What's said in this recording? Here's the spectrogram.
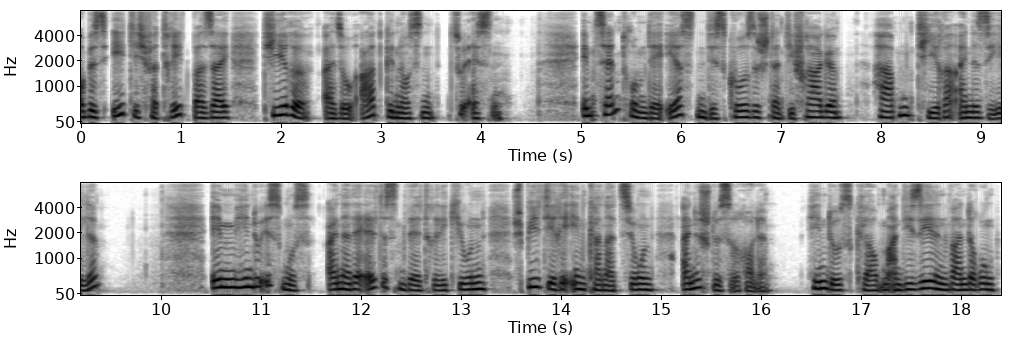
ob es ethisch vertretbar sei, Tiere, also Artgenossen, zu essen. Im Zentrum der ersten Diskurse stand die Frage, haben Tiere eine Seele? Im Hinduismus, einer der ältesten Weltreligionen, spielt die Reinkarnation eine Schlüsselrolle. Hindus glauben an die Seelenwanderung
